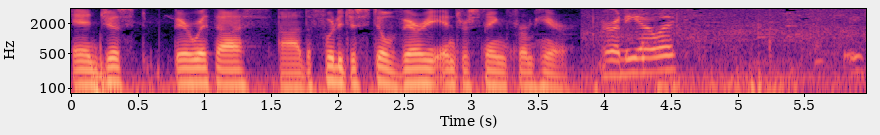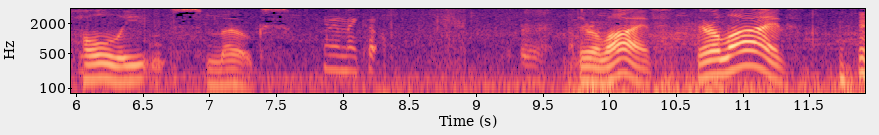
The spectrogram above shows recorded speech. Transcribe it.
and just bear with us. Uh, the footage is still very interesting from here. Ready, Alex? Holy smokes. Give me my cup. They're alive. They're alive.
